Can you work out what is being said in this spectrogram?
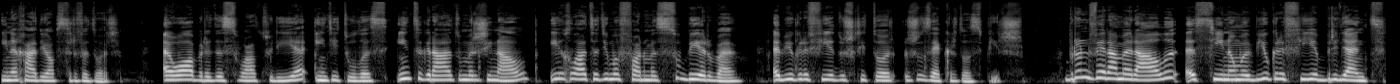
e na Rádio Observador. A obra da sua autoria intitula-se Integrado Marginal e relata de uma forma soberba a biografia do escritor José Cardoso Pires. Bruno Vera Amaral assina uma biografia brilhante,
